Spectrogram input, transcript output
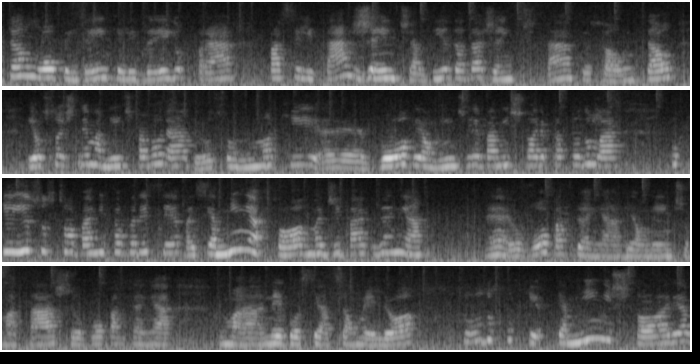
Então, o Open Bank ele veio para facilitar a gente, a vida da gente, tá, pessoal? Então, eu sou extremamente favorável. Eu sou uma que é, vou realmente levar minha história para todo lado, porque isso só vai me favorecer, vai ser a minha forma de barganhar. Né? Eu vou barganhar realmente uma taxa, eu vou barganhar uma negociação melhor, tudo por quê? Porque a minha história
